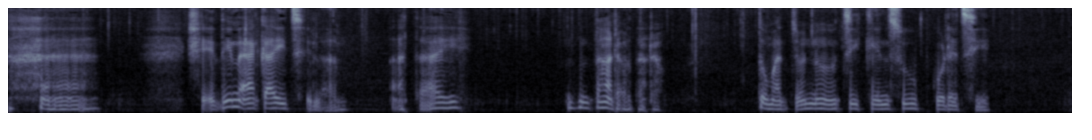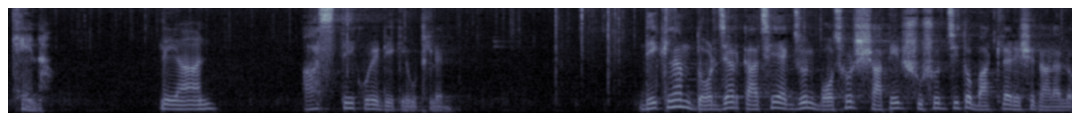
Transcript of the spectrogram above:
হ্যাঁ সেদিন একাই ছিলাম। আর তাই দাঁড়াও দাঁড়াও। তোমার জন্য চিকেন স্যুপ করেছি। খেয়ে নাও। লিয়ন আস্তে করে ডেকে উঠলেন। দেখলাম দরজার কাছে একজন বছর ষাটের সুসজ্জিত বাটলার এসে দাঁড়াল।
